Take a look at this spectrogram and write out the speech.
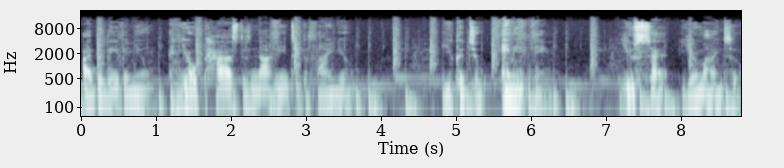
I believe in you, and your past does not need to define you. You could do anything you set your mind to.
